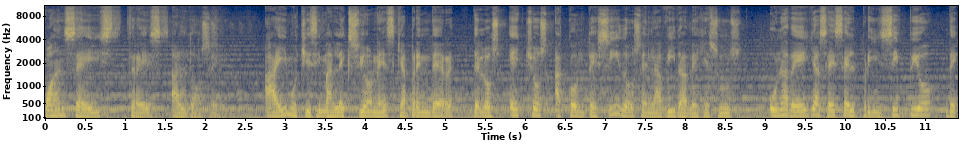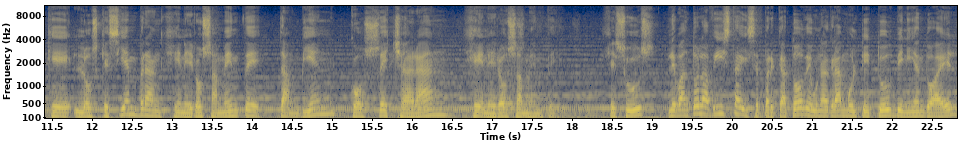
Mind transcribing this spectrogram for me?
Juan 6, 3 al 12. Hay muchísimas lecciones que aprender de los hechos acontecidos en la vida de Jesús. Una de ellas es el principio de que los que siembran generosamente también cosecharán generosamente. Jesús levantó la vista y se percató de una gran multitud viniendo a él.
